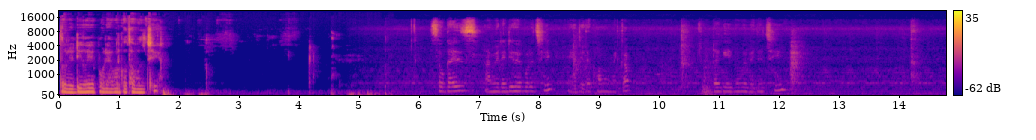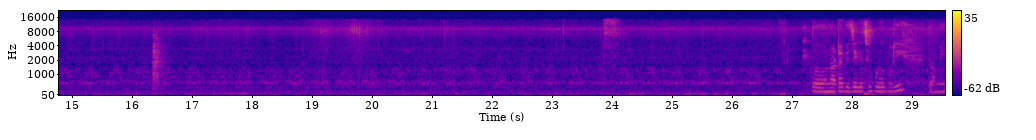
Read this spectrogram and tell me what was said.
তো রেডি হয়ে পরে আবার কথা বলছি। গাইজ আমি রেডি হয়ে পড়েছি। এই যে দেখো আমার মেকআপ চুলটাকে এইভাবে বেঁধেছি। তো নটা বেজে গেছে পুরোপুরি। তো আমি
